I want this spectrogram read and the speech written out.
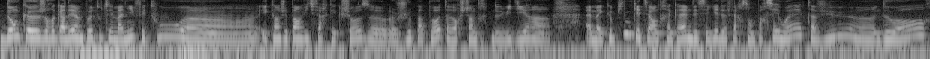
Donc euh, je regardais un peu toutes les manifs et tout. Euh, et quand j'ai pas envie de faire quelque chose, euh, je papote. Alors j'étais en train de lui dire à, ma copine qui était en train quand même d'essayer de faire son partiel Ouais, t'as vu, dehors,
